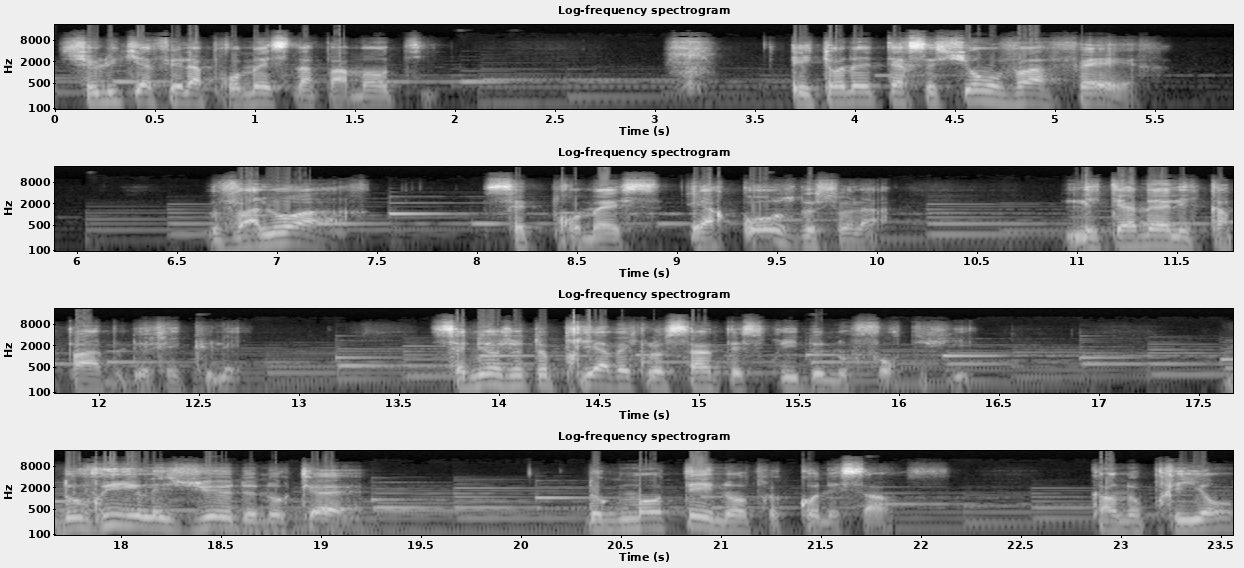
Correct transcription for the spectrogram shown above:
celui qui a fait la promesse n'a pas menti. Et ton intercession va faire valoir cette promesse. Et à cause de cela, l'Éternel est capable de reculer. Seigneur, je te prie avec le Saint-Esprit de nous fortifier, d'ouvrir les yeux de nos cœurs, d'augmenter notre connaissance. Quand nous prions,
